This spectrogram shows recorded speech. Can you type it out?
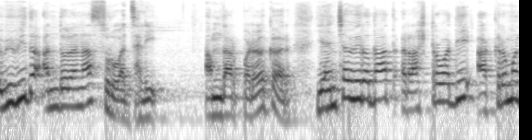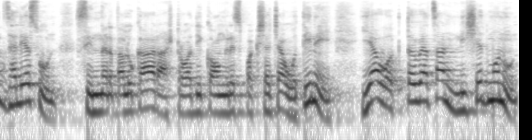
विविध आंदोलनास सुरुवात झाली. आमदार पडळकर यांच्या विरोधात राष्ट्रवादी आक्रमक झाली असून सिन्नर तालुका राष्ट्रवादी काँग्रेस पक्षाच्या वतीने या वक्तव्याचा निषेध म्हणून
